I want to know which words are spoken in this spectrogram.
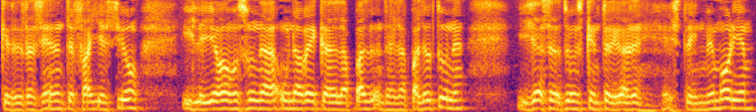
que desgraciadamente falleció, y le llevamos una, una beca de la, de la paleotuna, y ya se la tuvimos que entregar este, in memoriam.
